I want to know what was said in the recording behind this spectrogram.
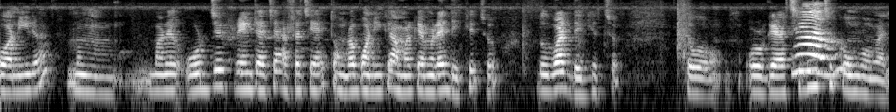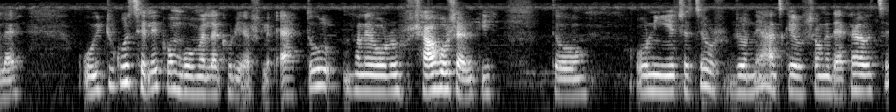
বনিরা। মানে ওর যে ফ্রেন্ড আছে আশা চাই তোমরা বনিকে আমার ক্যামেরায় দেখেছ দুবার দেখেছ। তো ওর গেছিল হচ্ছে কুম্ভ মেলায় ওইটুকু ছেলে কুম্ভ মেলা ঘুরে আসলো। এত মানে ওর সাহস আর কি। তো ও নিয়ে এসেছে ওর জন্যে। আজকে ওর সঙ্গে দেখা হচ্ছে।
